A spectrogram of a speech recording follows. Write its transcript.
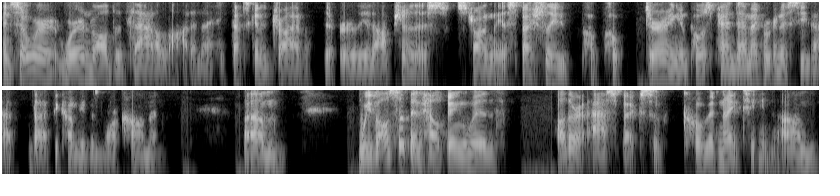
And so we're we're involved with that a lot, and I think that's going to drive the early adoption of this strongly, especially po- during and post pandemic. We're going to see that that become even more common. Um, we've also been helping with other aspects of COVID 19. Um,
